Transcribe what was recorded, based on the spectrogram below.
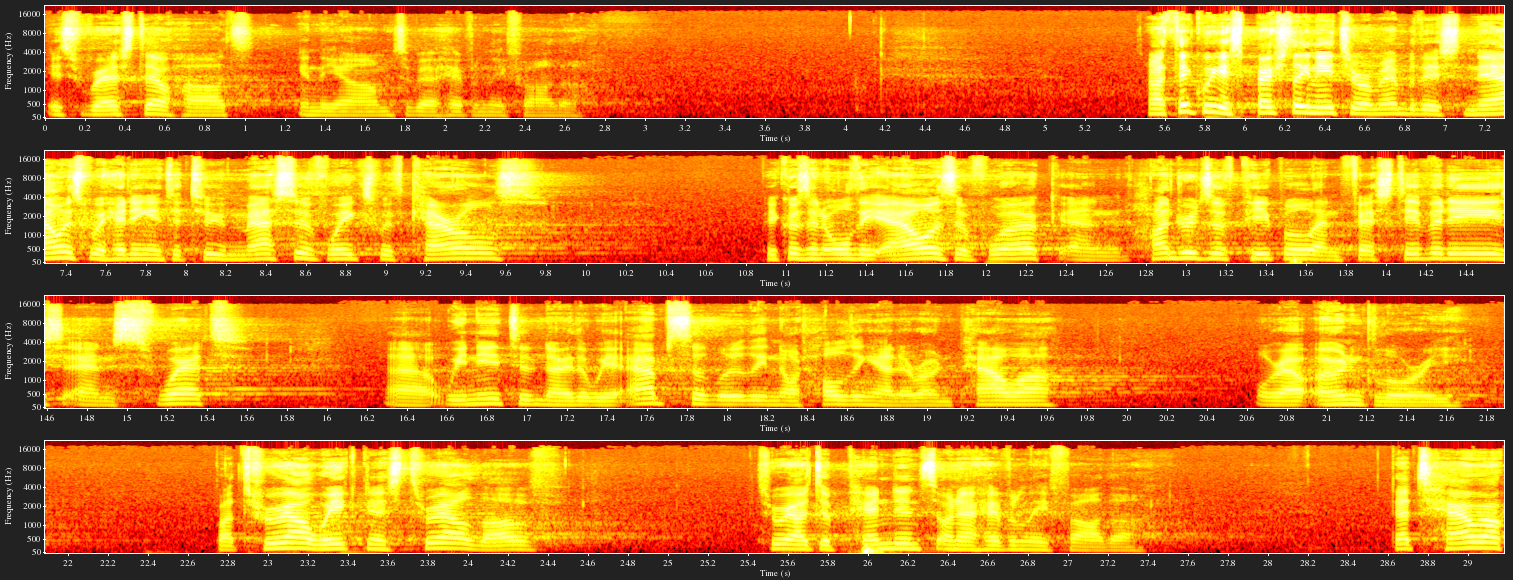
is rest our hearts in the arms of our Heavenly Father. And I think we especially need to remember this now as we're heading into two massive weeks with carols, because in all the hours of work and hundreds of people and festivities and sweat, uh, we need to know that we're absolutely not holding out our own power or our own glory, but through our weakness, through our love, through our dependence on our Heavenly Father. That's how our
